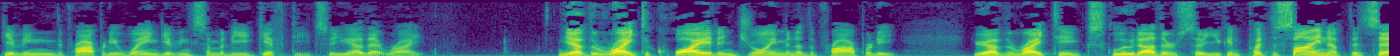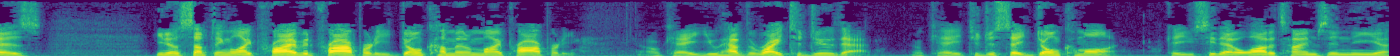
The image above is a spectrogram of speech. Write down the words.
giving the property away and giving somebody a gift deed. So you have that right. You have the right to quiet enjoyment of the property. You have the right to exclude others. So you can put the sign up that says, you know, something like private property, don't come on my property. Okay, you have the right to do that. Okay, to just say don't come on. Okay, you see that a lot of times in the uh,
